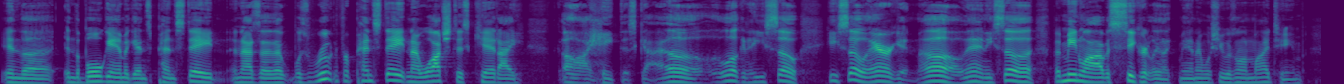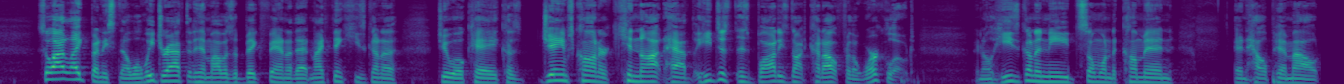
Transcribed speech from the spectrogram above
in the in the bowl game against Penn State. And as I was rooting for Penn State and I watched this kid, I oh I hate this guy. Oh look at he's so he's so arrogant. Oh man, he's so. But meanwhile, I was secretly like, man, I wish he was on my team. So I like Benny Snell. When we drafted him, I was a big fan of that, and I think he's gonna do okay because James Conner cannot have he just his body's not cut out for the workload. You know, he's gonna need someone to come in and help him out.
